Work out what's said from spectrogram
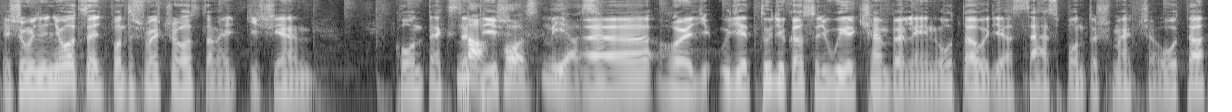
És amúgy a 81 pontos meccsre hoztam egy kis ilyen kontextet Na, is. hoz, mi az? Uh, hogy ugye tudjuk azt, hogy Will Chamberlain óta, ugye a 100 pontos meccse óta,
